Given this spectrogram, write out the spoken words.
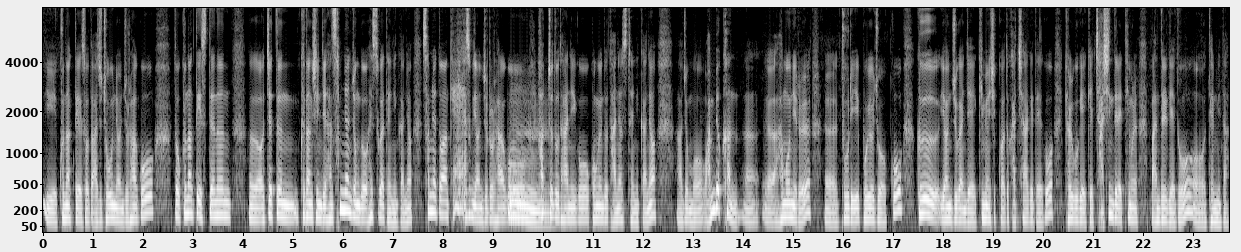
이 군악대에서도 아주 좋은 연주를 하고 또 군악대 있을 때는 어 어쨌든 그 당시 이제 한 3년 정도 횟수가 되니까요. 3년 동안 계속 연주를 하고 음. 합주도 다니고 공연도 다녔을 테니까요. 아주 뭐 완벽한 어, 어, 하모니를 어, 둘이 보여주었고 그 연주가 이제 김현식과도 같이 하게 되고 결국에 이렇게 자신들의 팀을 만들게도 어, 됩니다.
